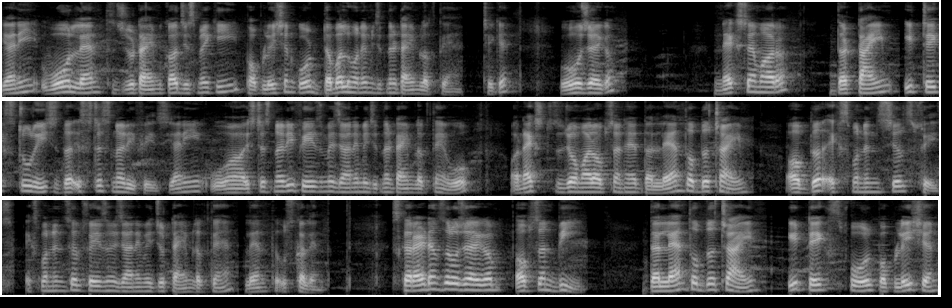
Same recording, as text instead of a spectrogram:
यानी वो लेंथ जो टाइम का जिसमें कि पॉपुलेशन को डबल होने में जितने टाइम लगते हैं, ठीक है? वो हो जाएगा। नेक्स्ट है हमारा the time it takes to reach the stationary phase यानी स्टेशनरी फ़ेज़ में जाने में जितना टाइम लगते हैं वो। और नेक्स्ट जो हमारा ऑप्शन है the length of the time of the exponential phase exponential phase में जाने में जो टाइम लगते हैं लेंथ उसका लेंथ इसका राइट आंसर हो जाएगा option B the length of the time it takes for population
